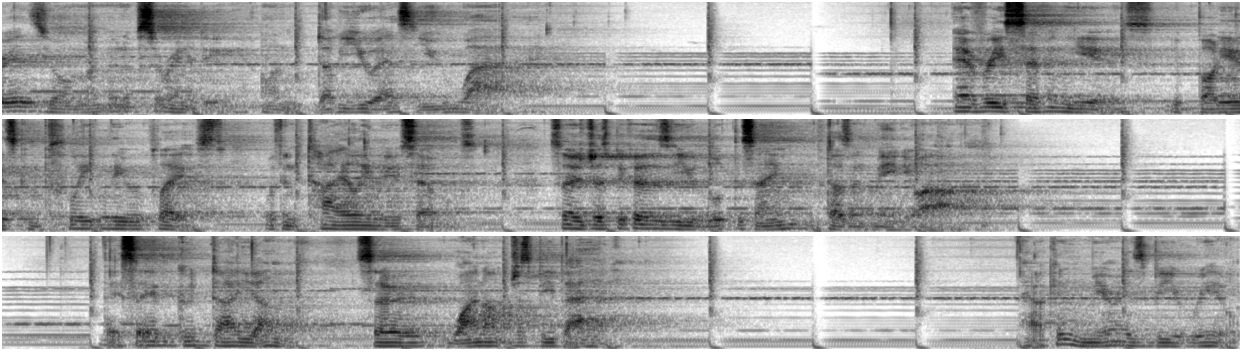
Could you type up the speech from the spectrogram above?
is your moment of serenity on WSUY. Every seven years, your body is completely replaced with entirely new cells. So just because you look the same doesn't mean you are. They say the good die young, so why not just be bad? How can mirrors be real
